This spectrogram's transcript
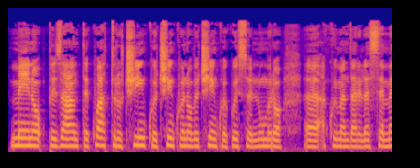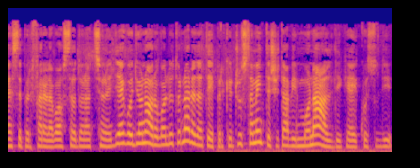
meno pesante 45595, questo è il numero eh, a cui mandare l'SMS per fare la vostra donazione. Diego Dionoro, voglio tornare da te perché giustamente citavi il Monaldi che è questo di,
